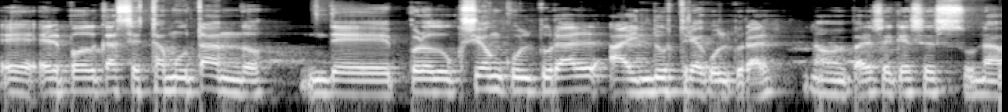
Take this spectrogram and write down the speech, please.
el podcast se está mutando de producción cultural a industria cultural. No, me parece que esa es una,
